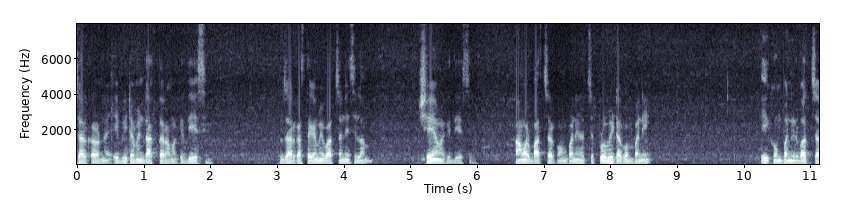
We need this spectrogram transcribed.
যার কারণে এই ভিটামিন ডাক্তার আমাকে দিয়েছে। তো যার কাছ থেকে আমি বাচ্চা নিয়েছিলাম সেই আমাকে দিয়েছে। তো আমার বাচ্চার কোম্পানি হচ্ছে প্রভিটা কোম্পানি। এই কোম্পানির বাচ্চা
